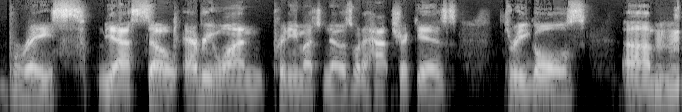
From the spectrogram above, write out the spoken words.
Brace. Yeah, so everyone pretty much knows what a hat trick is. Three goals. Um, Mhm.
